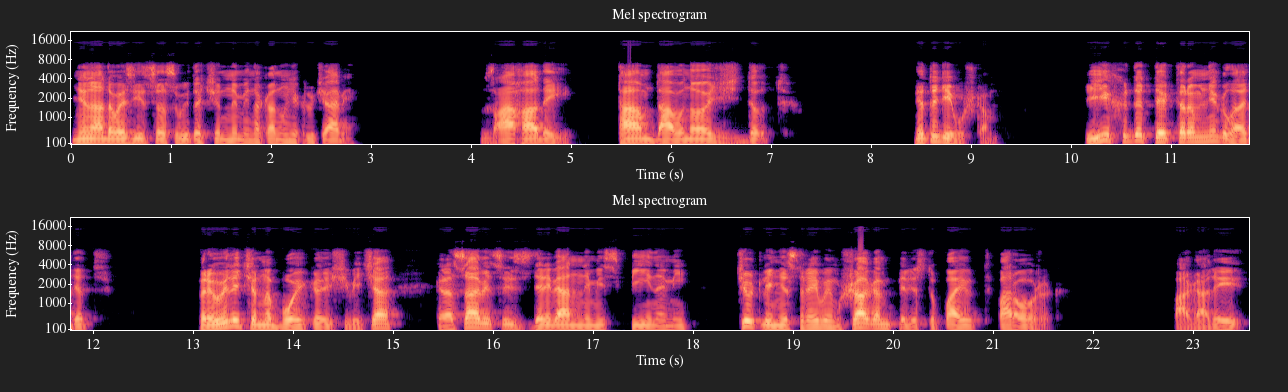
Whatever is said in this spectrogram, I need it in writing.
Не надо возиться с выточенными накануне ключами. Заходи, там давно ждут. Это девушкам. Их детектором не гладят. Преувеличенно бойкая щебеча, красавицы с деревянными спинами чуть ли не строевым шагом переступают порожек. Погоди,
